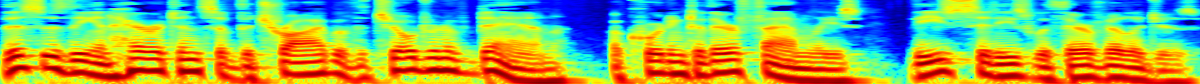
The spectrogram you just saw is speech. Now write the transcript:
This is the inheritance of the tribe of the children of Dan, according to their families, these cities with their villages.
